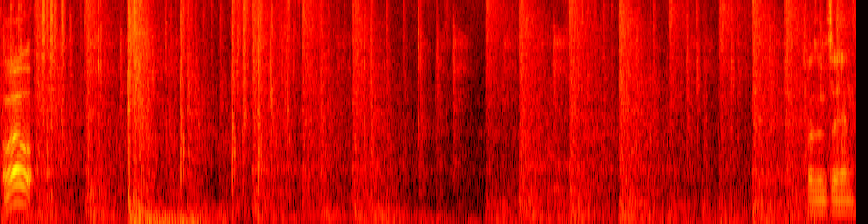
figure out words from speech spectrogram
Wow. Wo sind sie hin?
